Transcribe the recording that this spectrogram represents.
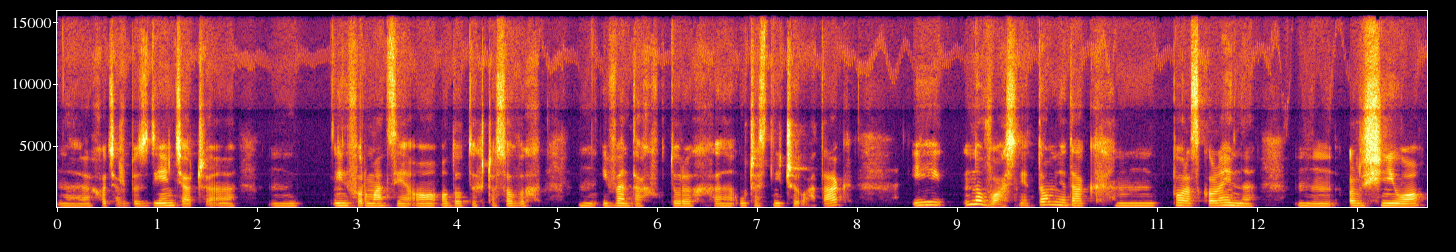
e, chociażby zdjęcia czy mm, informacje o, o dotychczasowych mm, eventach, w których e, uczestniczyła, tak? I no właśnie, to mnie tak mm, po raz kolejny olśniło,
